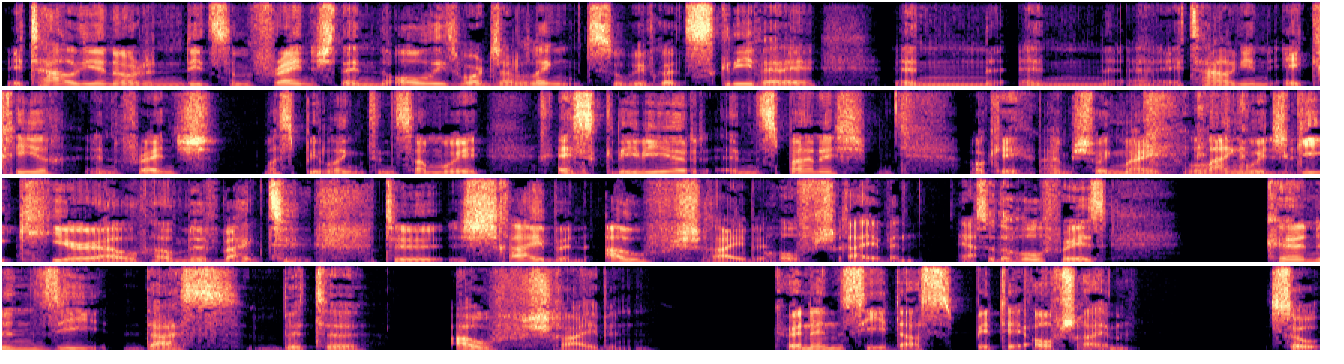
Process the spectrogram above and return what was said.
Italian or indeed some French, then all these words are linked. So we've got scrivere in in uh, Italian, écrire in French must be linked in some way. Escribir in Spanish. Okay, I'm showing my language geek here. I'll I'll move back to to schreiben, aufschreiben. Aufschreiben. Yeah. So the whole phrase, können Sie das bitte aufschreiben? Können Sie das bitte aufschreiben? So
